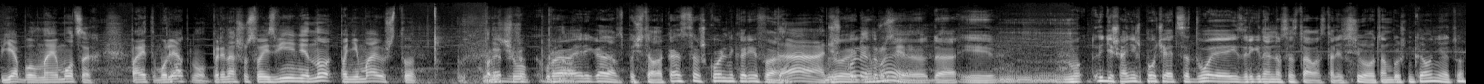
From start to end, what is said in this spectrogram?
Я был на эмоциях, поэтому ляпнул. Приношу свои извинения, но понимаю, что Про, ничего про Эрика Адамс почитал. Оказывается, школьный корефан. Да, они Джо школьные Ди друзья. Да, и Ну, видишь, они же, получается, двое из оригинального состава стали. Все, там больше никого нету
